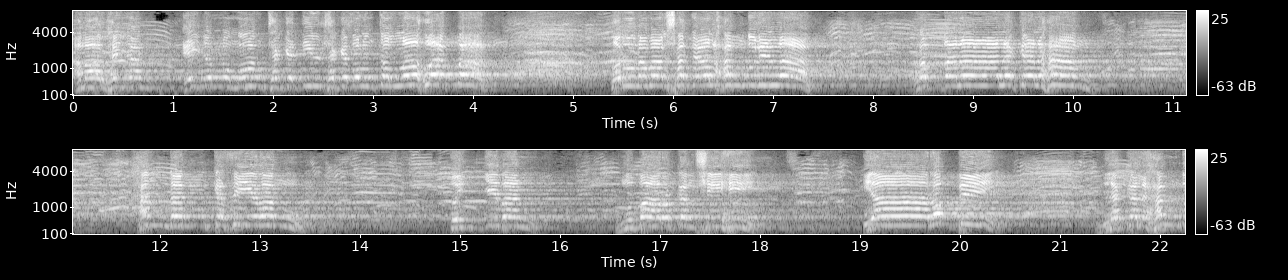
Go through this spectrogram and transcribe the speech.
আমার ভাইজান, এই জন্য মন থেকে, দিল থেকে বলুন তো, আল্লাহু আকবার। করুন আমার সাথে, আলহামদুলিল্লাহ। রব্বানা লাকাল হামদ। হামদান কাসীরান طيبا مباركا فيه يا ربي لك الحمد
